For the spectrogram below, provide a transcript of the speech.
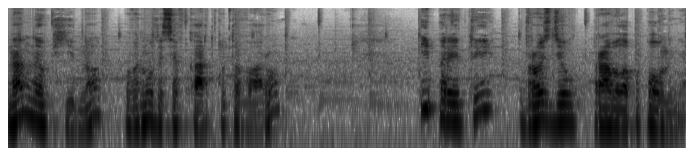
нам необхідно повернутися в картку товару і перейти в розділ Правила поповнення.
